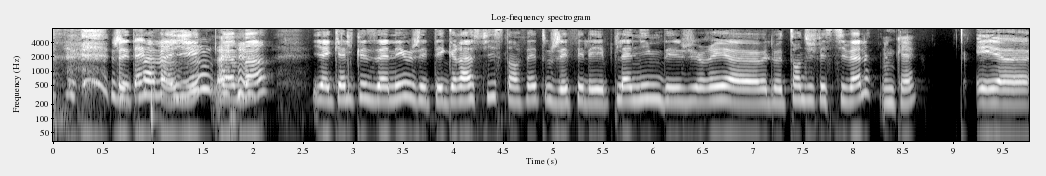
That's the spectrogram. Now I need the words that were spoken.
j'ai travaillé là-bas il y a quelques années où j'étais graphiste en fait, où j'ai fait les plannings des jurés euh, le temps du festival. Ok. Et euh,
